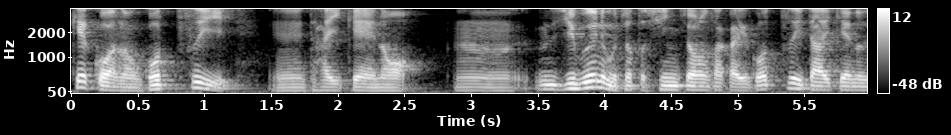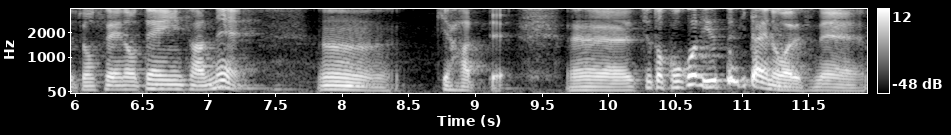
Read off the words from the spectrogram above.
結構あの、ごっつい、えー、体型の、うん、自分よりもちょっと身長の高いごっつい体型の女性の店員さんね、うん、来はって。えー、ちょっとここで言っときたいのがですね、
